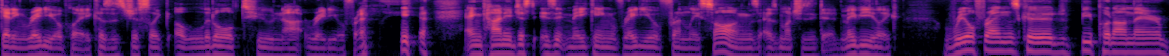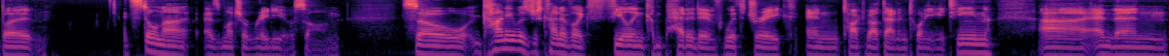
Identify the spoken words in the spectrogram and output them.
getting radio play because it's just like a little too not radio friendly. and Kanye just isn't making radio friendly songs as much as he did. Maybe like Real Friends could be put on there, but it's still not as much a radio song. So Kanye was just kind of like feeling competitive with Drake and talked about that in 2018. Uh, and then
